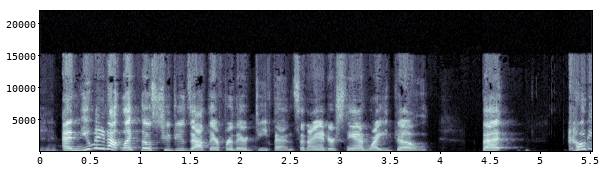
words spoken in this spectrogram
Mm-hmm. And you may not like those two dudes out there for their defense, and I understand why you don't. But Cody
